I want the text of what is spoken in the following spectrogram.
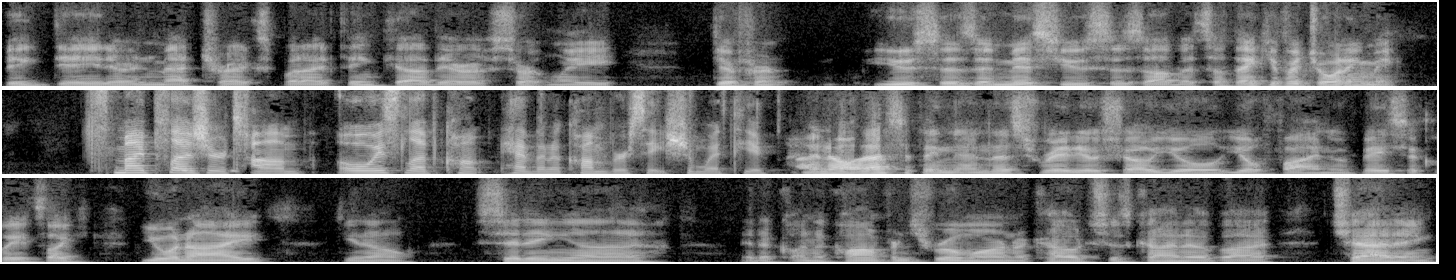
big data and metrics, but I think uh, there are certainly different uses and misuses of it. So thank you for joining me. It's my pleasure, Tom. Always love com- having a conversation with you. I know that's the thing. And this radio show, you'll you'll find basically it's like you and I, you know, sitting uh, at a, in a conference room or on a couch, just kind of uh, chatting.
